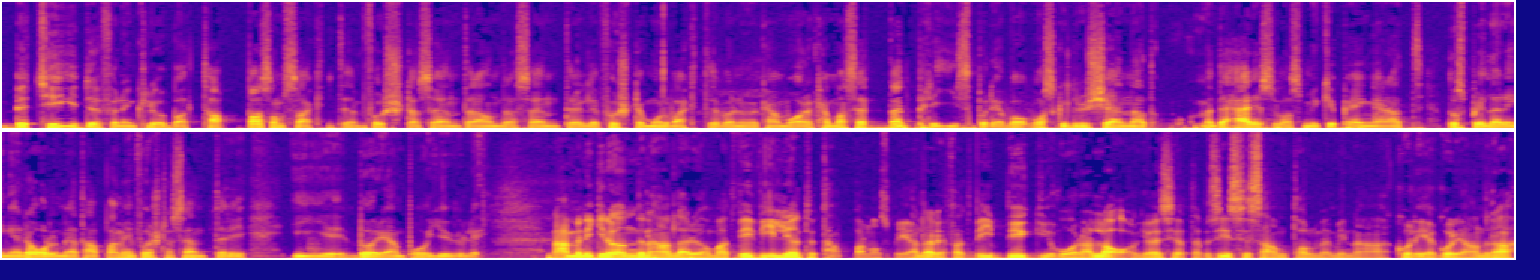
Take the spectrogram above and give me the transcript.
betyder för en klubb att tappa som sagt en första center, andra center eller första målvakter vad det nu kan vara. Kan man sätta ett pris på det? Vad, vad skulle du känna att men det här är så pass mycket pengar att då spelar det ingen roll om jag tappar min första center i, i början på juli? Nej, men i grunden handlar det om att vi vill ju inte tappa någon spelare för att vi bygger våra lag. Jag har sett det precis i samtal med mina kollegor i andra,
